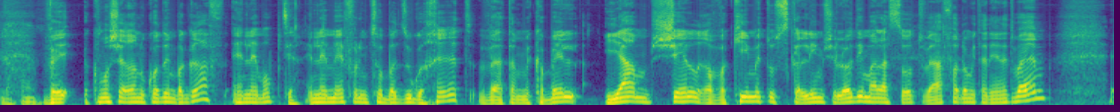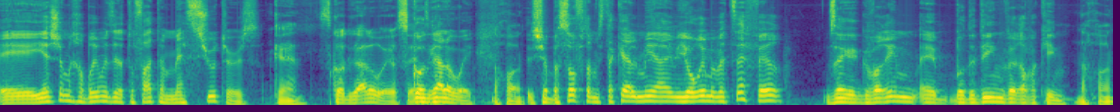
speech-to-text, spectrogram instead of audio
נכון. וכמו שהראינו קודם בגרף, אין להם אופציה, אין להם מאיפה למצוא בת זוג אחרת, ואתה מקבל ים של רווקים מתוסכלים שלא יודעים מה לעשות, ואף אחד לא מתעניינת בהם. אה, יש שמחברים את זה לתופעת המס שוטרס, כן סקוט גלווי עושה את סקוט זה. גלווי, נכון שבסוף אתה מסתכל מי הם יורים בבית ספר, זה גברים אה, בודדים ורווקים. נכון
